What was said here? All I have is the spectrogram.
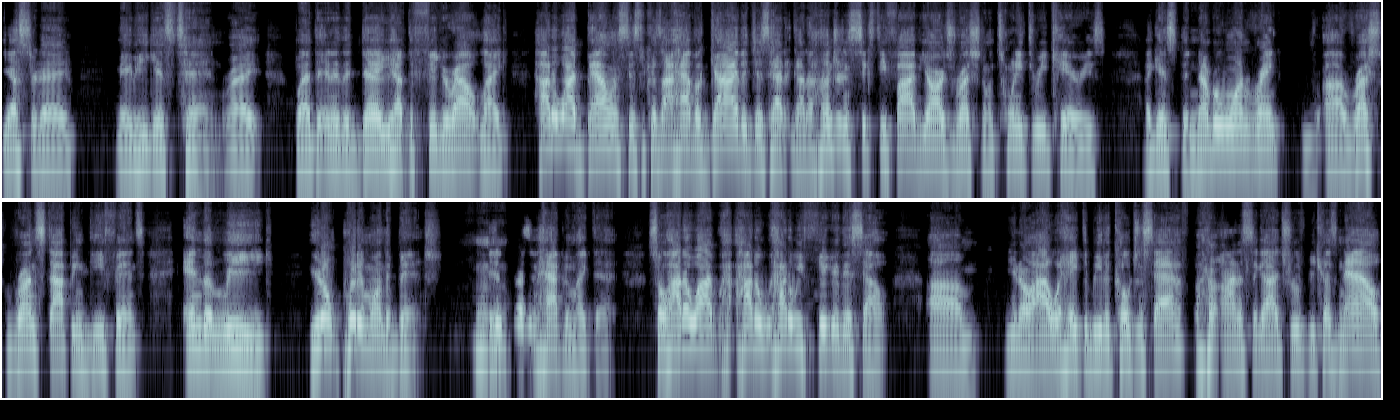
yesterday. Maybe he gets 10, right? But at the end of the day, you have to figure out like how do I balance this? Because I have a guy that just had got 165 yards rushing on 23 carries against the number one ranked uh, rush run stopping defense in the league. You don't put him on the bench. Mm-mm. It just doesn't happen like that. So how do I how do how do we figure this out? Um, you know, I would hate to be the coaching staff, honest to God, truth, because now,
